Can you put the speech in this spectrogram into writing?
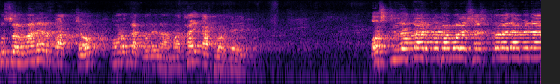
মুসলমানের বাচ্চাও পর্দা করে না, মাথায় কাপড় দেয়। অশ্লীলতার কথা বলে শেষ করা যাবে না।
